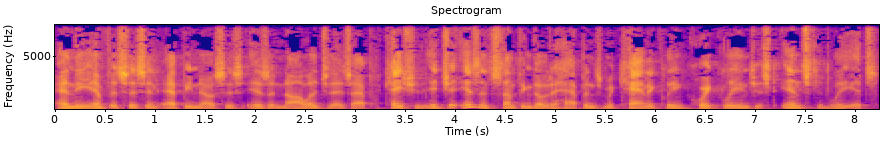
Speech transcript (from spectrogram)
And the emphasis in epignosis is a knowledge that's application. It isn't something, though, that happens mechanically and quickly and just instantly. It's,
